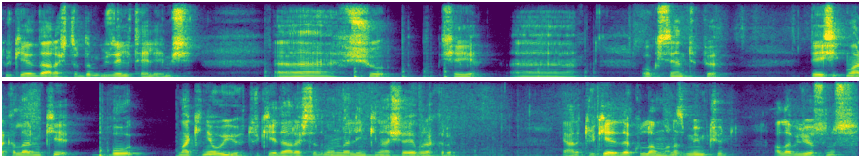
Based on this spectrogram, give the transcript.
Türkiye'de de araştırdım. 150 TL'ymiş. Ee, şu şeyi. ee, oksijen tüpü. Değişik markalarınki bu makine uyuyor. Türkiye'de araştırdım. Onun da linkini aşağıya bırakırım. Yani Türkiye'de de kullanmanız mümkün. Alabiliyorsunuz.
